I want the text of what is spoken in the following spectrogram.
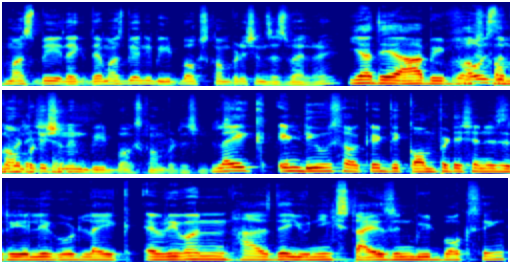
must be like there must be any beatbox competitions as well, right? yeah there are beatbox How is the competition. in beatbox competition? like in DU circuit the competition is really good like everyone has their unique styles in beatboxing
